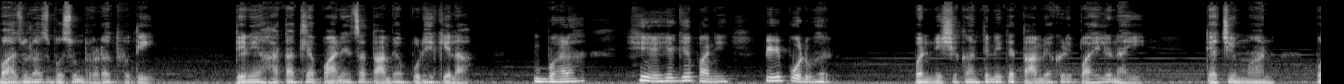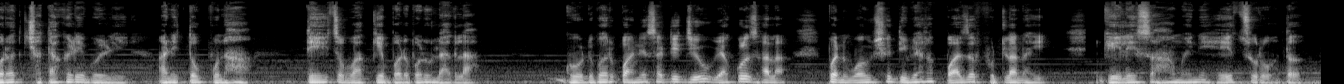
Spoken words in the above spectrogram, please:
बाजूलाच बसून रडत होती. तिने हातातल्या पाण्याचा तांब्या पुढे केला. बाळा हे हे घे पाणी पी पोटभर. पण निशिकांतने त्या तांब्याकडे पाहिलं नाही. त्याची मान परत छताकडे वळली आणि तो पुन्हा तेच वाक्य बडबडू लागला. घोटभर पाण्यासाठी जीव व्याकुळ झाला पण वंश दिव्याला पाजर फुटला नाही. गेले सहा महिने हेच सुरू होतं.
